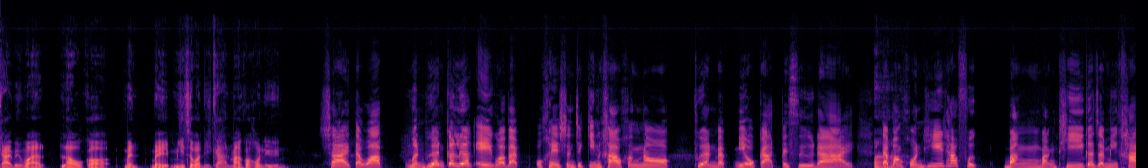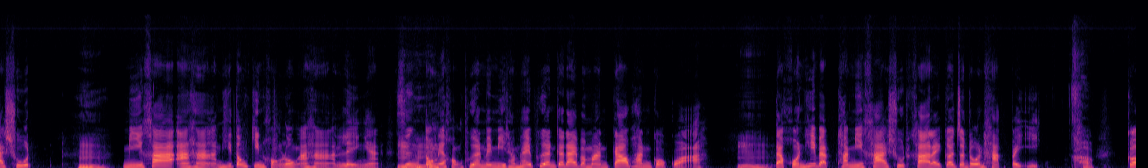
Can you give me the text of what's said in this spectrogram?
กลายเป็นว่าเราก็ไม่ไม่มีสวัสดิการมากกว่าคนอื่น ใช่แต่ว่าเหมือนเพื่อนก็เลือกเองว่าแบบโอเค ฉันจะกินข้าวข้างนอก เพื่อนแบบมีโอกาสไปซื้อได้อ่าแต่บางคนที่ถ้าฝึกบางบางที่ก็จะมีค่าชุดอืมมีค่าอาหารที่ต้องกินของโรงอาหารอะไรเงี้ย ซึ่งอือฮึตรงเนี้ยของเพื่อนไม่มีทำให้เพื่อนก็ได้ประมาณ9,000กว่ากว่าอืมๆแต่คนที่แบบถ้ามีค่าชุดค่าอะไรก็จะโดนหักไปอีก ครับ ก็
